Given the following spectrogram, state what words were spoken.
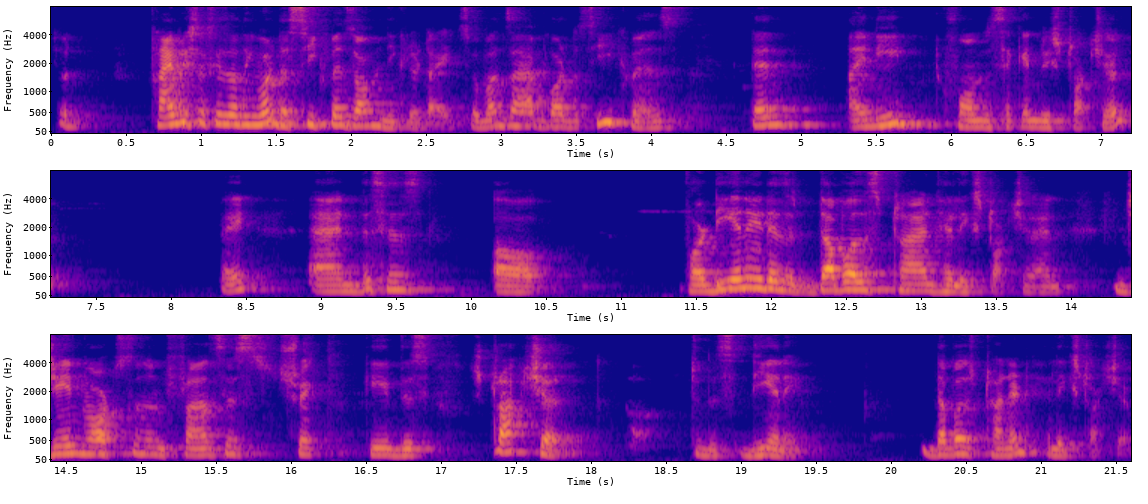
So primary structure is nothing but the sequence of nucleotides. So once i have got the sequence then I need to form the secondary structure, right? And this is uh, for DNA, it is a double strand helix structure, and James Watson and Francis Crick gave this structure to this DNA, double stranded helix structure.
